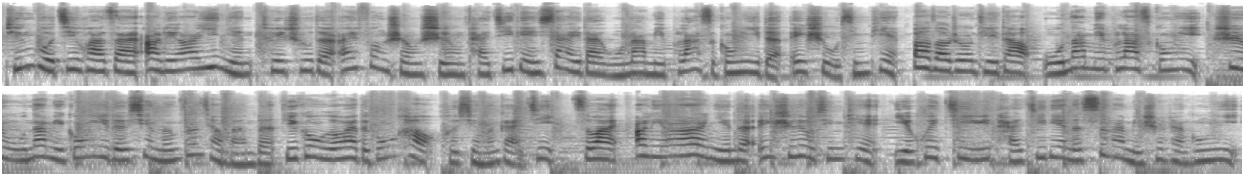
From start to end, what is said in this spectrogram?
苹果计划在2021年推出的 iPhone 上使用台积电下一代五纳米 Plus 工艺的 A15 芯片。报道中提到，五纳米 Plus 工艺是五纳米工艺的性能增强版本，提供额外的功耗和性能改进。此外，2022年的 A16 芯片也会基于台积电的四纳米生产工艺，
